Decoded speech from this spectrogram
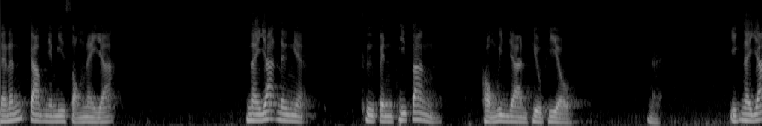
ดังนั้นกรรมเนี่ยมีสองนัยยะ นัยยะหนึ่งเนี่ยคือเป็นที่ตั้งของวิญญาณเพียวๆนะอีกนัยยะ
